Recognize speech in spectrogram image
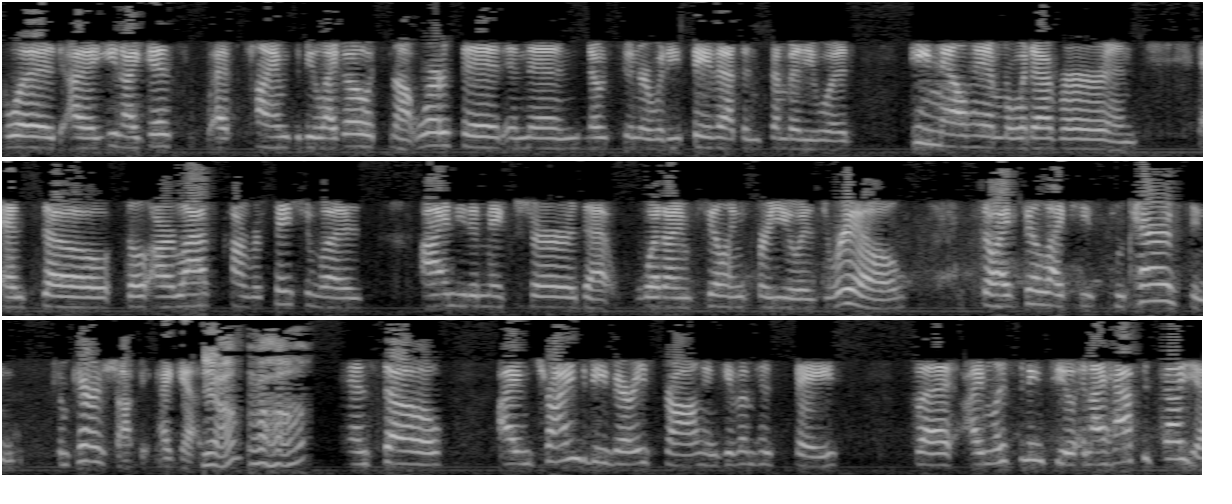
would, uh, you know, I guess at times to be like, oh, it's not worth it, and then no sooner would he say that than somebody would email him or whatever, and and so the, our last conversation was, I need to make sure that what I'm feeling for you is real. So I feel like he's comparison, compare shopping, I guess. Yeah. Uh huh. And so I'm trying to be very strong and give him his space, but I'm listening to you, and I have to tell you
